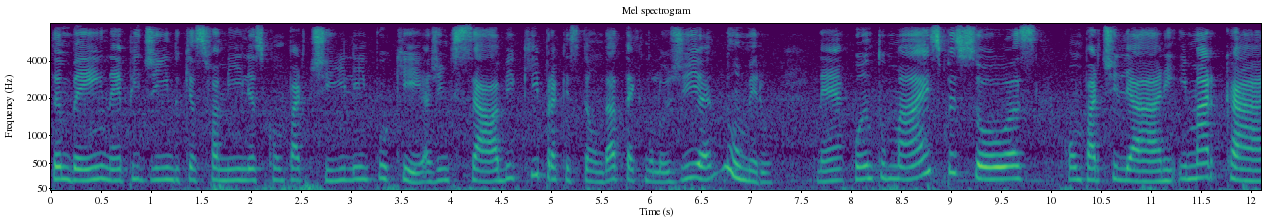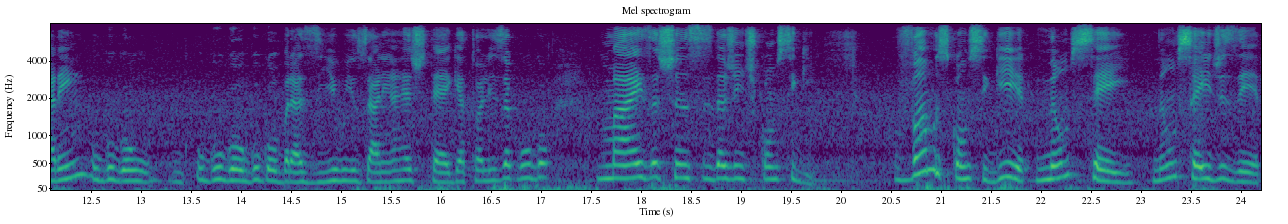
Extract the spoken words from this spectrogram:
Também né, pedindo que as famílias compartilhem, porque a gente sabe que para a questão da tecnologia é número. Né? Quanto mais pessoas compartilharem e marcarem o Google, o Google, Google Brasil e usarem a hashtag atualiza Google, mais as chances da gente conseguir. Vamos conseguir? Não sei, não sei dizer.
